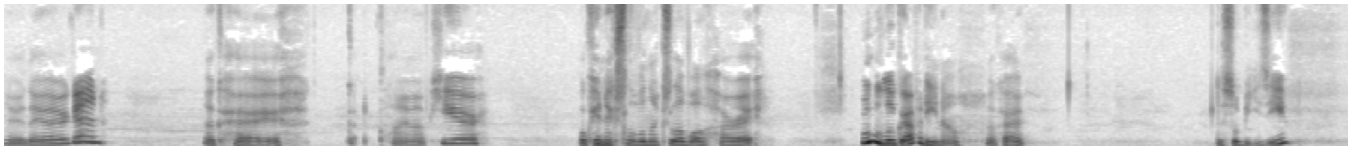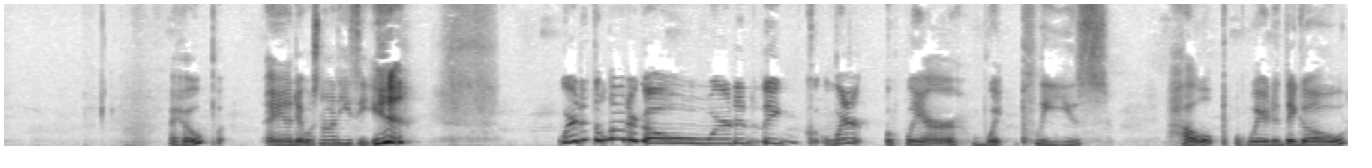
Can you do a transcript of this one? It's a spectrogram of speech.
There they are again. Okay. Gotta climb up here. Okay, next level. Next level. All right. Ooh, low gravity now. Okay. This will be easy. I hope. And it was not easy. Where did the ladder go? Where did they go? Where? Where? Wait, please. Help. Where did they go?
